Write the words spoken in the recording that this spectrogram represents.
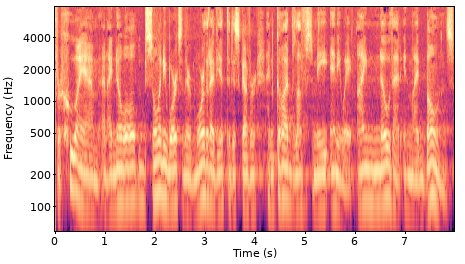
for who I am, and I know all so many warts, and there are more that I've yet to discover, and God loves me anyway. I know that in my bones.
